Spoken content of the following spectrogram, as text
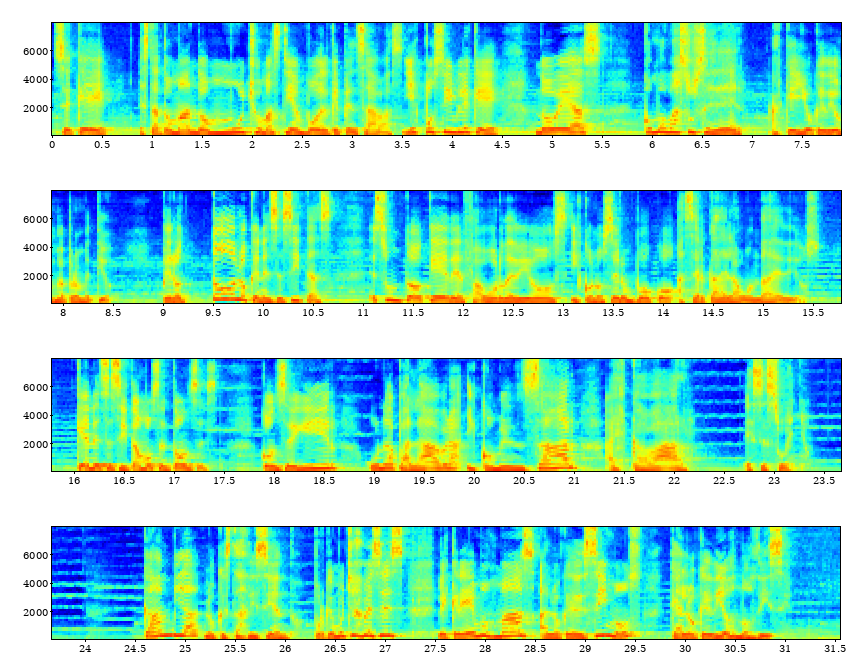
Sé que está tomando mucho más tiempo del que pensabas y es posible que no veas cómo va a suceder aquello que Dios me prometió, pero todo lo que necesitas es un toque del favor de Dios y conocer un poco acerca de la bondad de Dios. ¿Qué necesitamos entonces? Conseguir una palabra y comenzar a excavar ese sueño cambia lo que estás diciendo, porque muchas veces le creemos más a lo que decimos que a lo que Dios nos dice.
